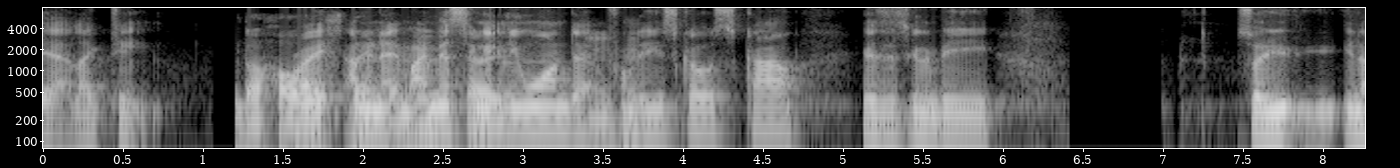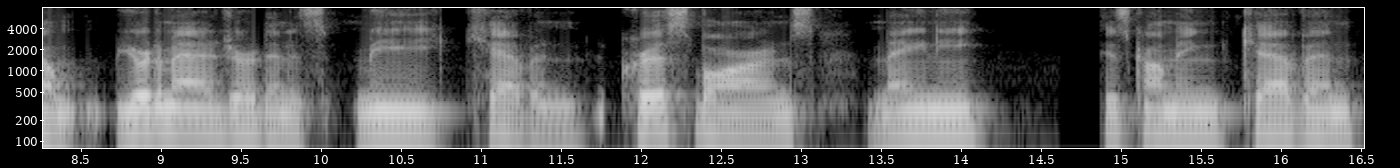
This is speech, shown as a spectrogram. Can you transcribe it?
Yeah, like team, the whole right? I mean, am I missing Coast. anyone that from Mhm. the East Coast, Kyle? Is it's going to be so you you know you're the manager, then it's me, Kevin, Chris Barnes, Maney is coming, Kevin.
